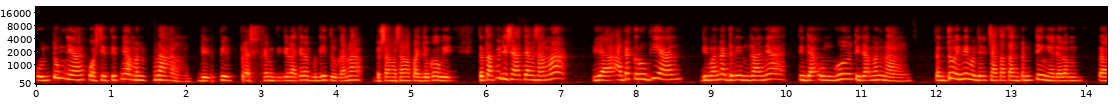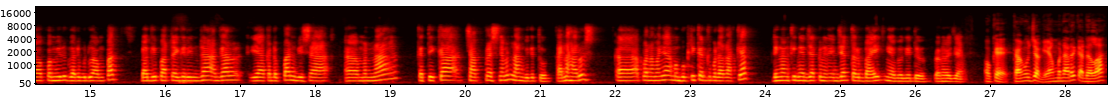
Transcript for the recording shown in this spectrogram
untungnya positifnya menang di pilpres kan kira-kira begitu karena bersama-sama Pak Jokowi. Tetapi di saat yang sama ya ada kerugian di mana Gerindranya tidak unggul, tidak menang. Tentu ini menjadi catatan penting ya dalam uh, pemilu 2024 bagi Partai Gerindra agar ya ke depan bisa uh, menang ketika capresnya menang begitu karena harus uh, apa namanya membuktikan kepada rakyat dengan kinerja-kinerja terbaiknya begitu, Bang Reza. Oke, Kang Ujang, yang menarik adalah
